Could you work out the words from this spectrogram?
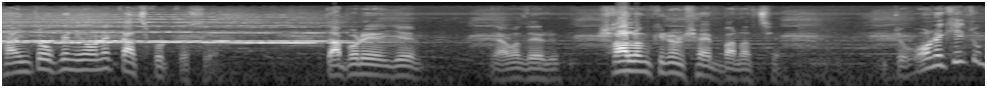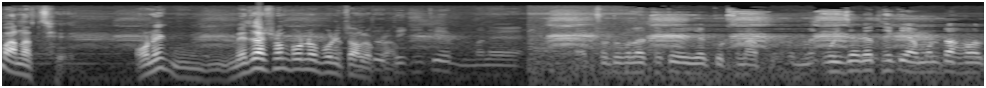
শাহিন তো ওকে নিয়ে অনেক কাজ করতেছে। তারপরে যে আমাদের শাহ আলম কিরণ সাহেব বানাচ্ছে। তো অনেকেই তো বানাচ্ছে। অনেক মেধা সম্পন্ন তো পরিচালকরা। মানে ছোটবেলা থেকে ইয়ে করছেন মানে ওই জায়গা থেকে এমনটা হওয়ার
